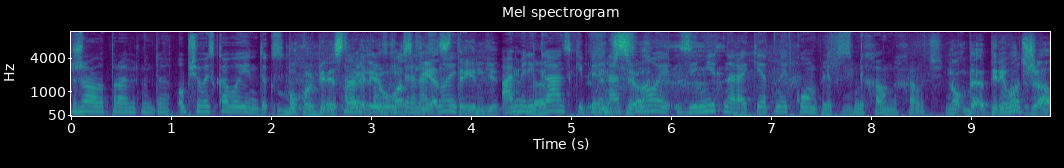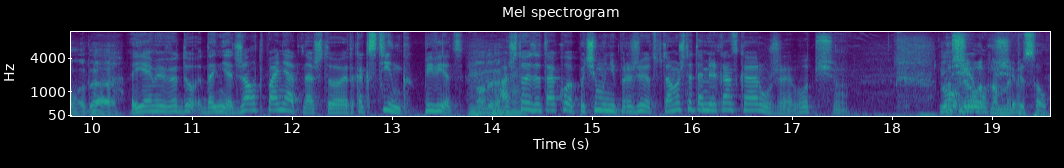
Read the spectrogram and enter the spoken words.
Жало, правильно, да. Общевойсковой индекс. Буквы переставили, и у вас String. Американский Да. переносной зенитно-ракетный комплекс, Михаил Михайлович. Ну, да, перевод Вот. жало, да. Я имею в виду... Да нет, жало понятно, что это как Стинг, певец. Ну да. А что это такое? Почему не проживет? Потому что это американское оружие. Вот почему. Ну, Вообще, Патриот нам написал.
